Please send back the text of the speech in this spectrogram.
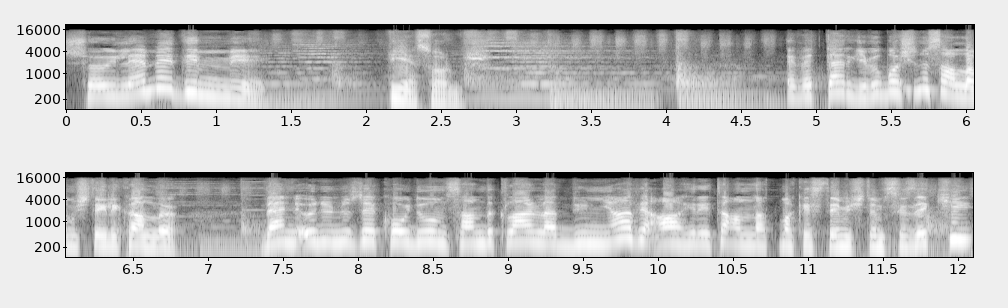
söylemedim mi? diye sormuş. Evet der gibi başını sallamış delikanlı. Ben önünüze koyduğum sandıklarla dünya ve ahireti anlatmak istemiştim size ki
